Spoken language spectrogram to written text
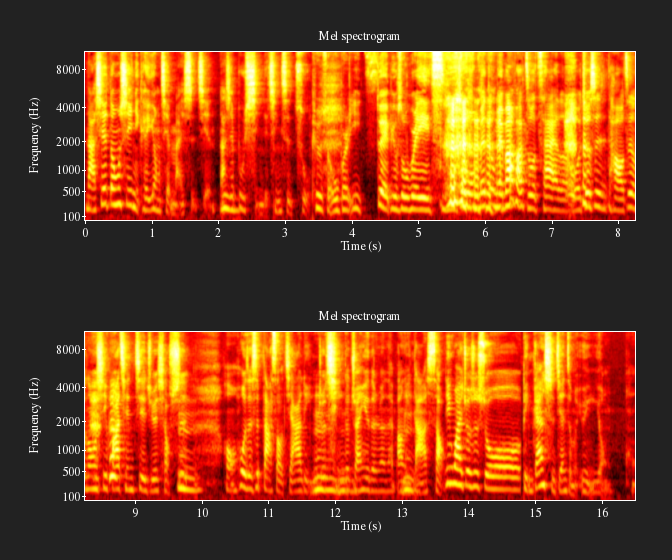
哪些东西你可以用钱买时间，哪些不行的亲自做。譬如说 Uber Eats，对，比如说 Uber Eats，就我们都没办法做菜了，我就是好这种东西花钱解决小事，哦，或者是打扫家里，你就请一个专业的人来帮你打扫。另外就是说饼干时间怎么运用。哦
